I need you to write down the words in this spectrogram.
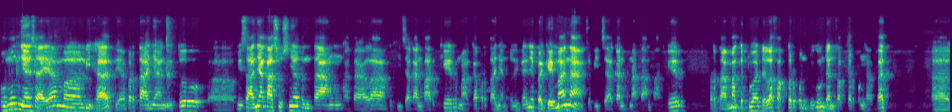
umumnya saya melihat ya pertanyaan itu uh, misalnya kasusnya tentang katakanlah kebijakan parkir, maka pertanyaan penelitiannya bagaimana kebijakan penataan parkir. Pertama, kedua adalah faktor pendukung dan faktor penghambat uh,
